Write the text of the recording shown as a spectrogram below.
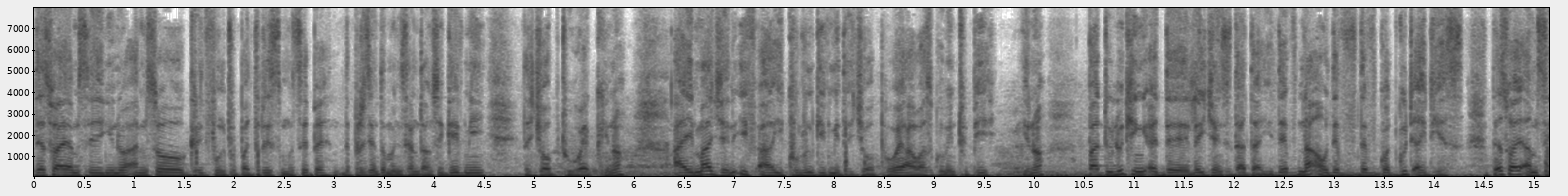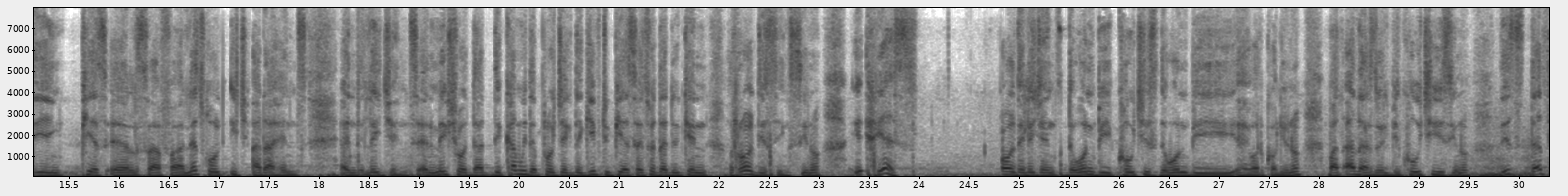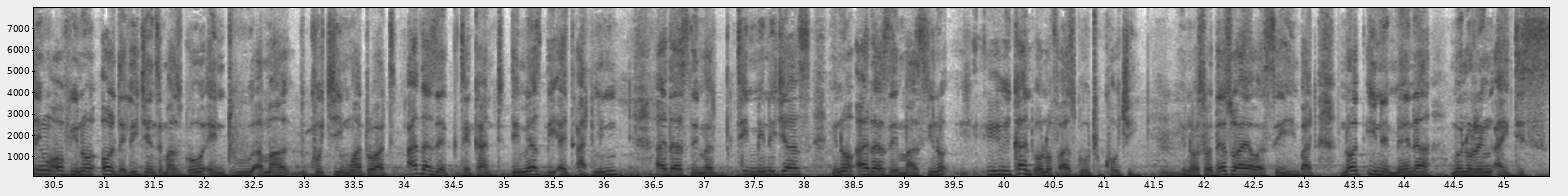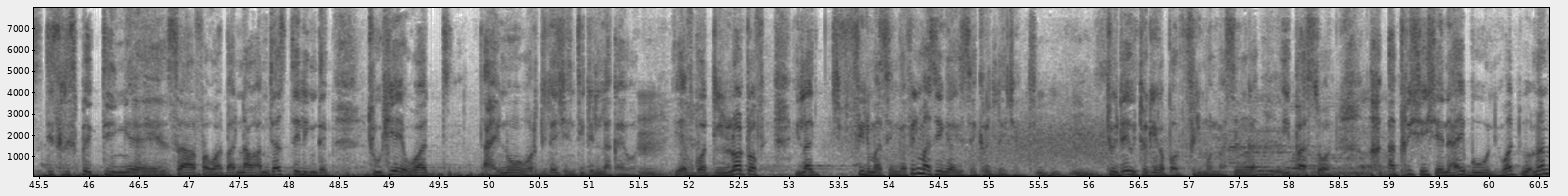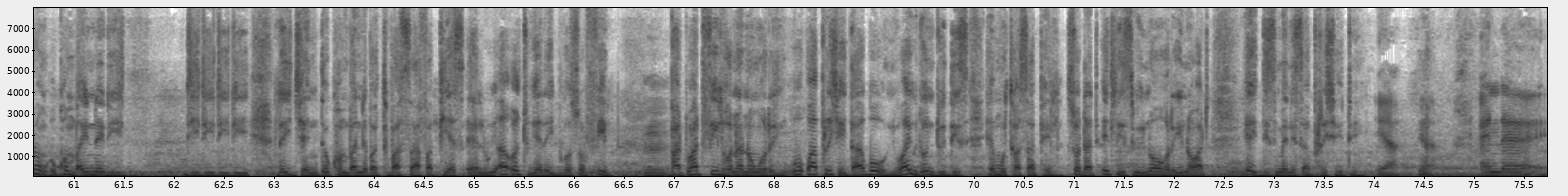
That's why I'm saying, you know, I'm so grateful to Patrice Motsepe, the president of Mamelodi Sundowns. He gave me the job to work, you know. I imagine if uh, he couldn't give me the job, where I was going to be, you know. But looking at the legends are, they've now they've, they've got good ideas. That's why I'm saying PSL, SAFA, let's hold each other hands and the legends and make sure that they come with a project they give to PSL so that we can roll these things, you know yes, all the legends there won't be coaches there won't be uh, what call you know but others will be coaches you know. This that thing of you know all the legends must go and do um, coaching what what. Others they, they can't. They must be admin. Others they must be team managers you know. Others they must you know we can't all of us go to coaching mm. you know. So that's why i was saying but not in a manner moloring i dis, disrespecting uh, Safa or what but now i'm just telling them to hear what I know what the legend didn't like I mm. You've got a lot of like Phil Masinga. Phil Masinga is a great legend. Mm-hmm, mm. Today we're talking about Philemon Masinga. He passed on. Appreciation I bone. What no no combine the the, the, the, the legend the combine batho ba safa PSL we are all together because of Phil mm. but what Phil hona no ngoreng o appreciate that bone why you don't do this he motho sa so that at least we know you know what hey this man is appreciating yeah yeah and uh,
